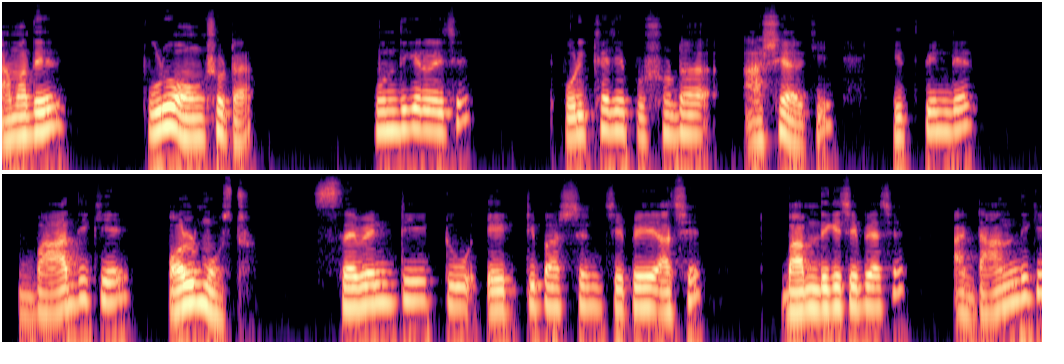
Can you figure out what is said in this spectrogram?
আমাদের পুরো অংশটা কোন দিকে রয়েছে? পরীক্ষায় যে প্রশ্নটা আসে আর কি, হৃৎপিণ্ডের বাঁ দিকে almost seventy to eighty percent চেপে আছে বাম দিকে চেপে আছে, আর ডান দিকে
